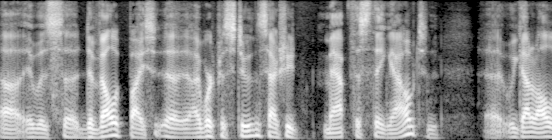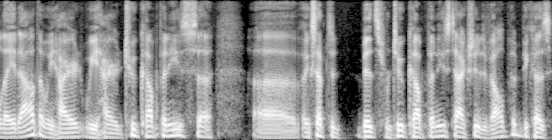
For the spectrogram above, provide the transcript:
uh, it was uh, developed by, uh, I worked with students actually map this thing out. And uh, we got it all laid out. Then we hired, we hired two companies, uh, uh, accepted bids from two companies to actually develop it because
